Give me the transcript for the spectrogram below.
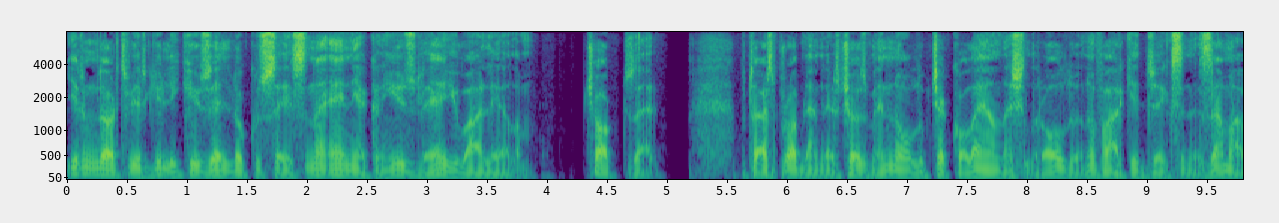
24,259 sayısını en yakın yüzlüğe yuvarlayalım. Çok güzel. Bu tarz problemleri çözmenin oldukça kolay anlaşılır olduğunu fark edeceksiniz ama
